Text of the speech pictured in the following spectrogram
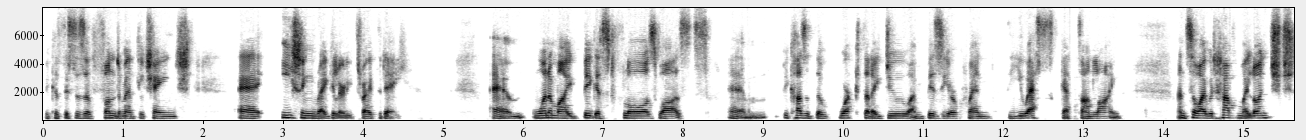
because this is a fundamental change uh, eating regularly throughout the day. Um, one of my biggest flaws was um, because of the work that I do, I'm busier when the US gets online. And so I would have my lunch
